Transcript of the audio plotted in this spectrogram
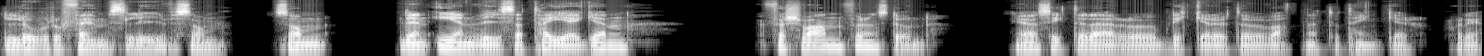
Loro 5s liv som, som den envisa Taegen försvann för en stund. Jag sitter där och blickar ut över vattnet och tänker på det.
